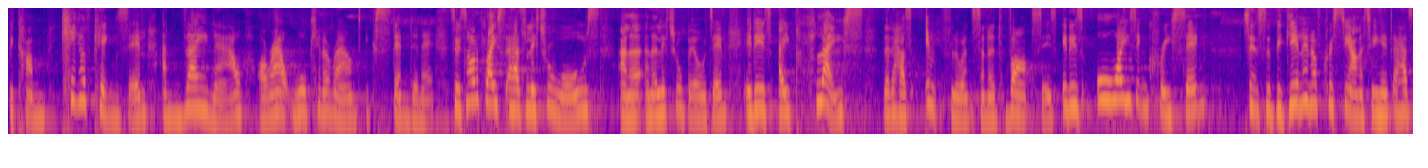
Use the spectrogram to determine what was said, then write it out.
become king of kings in, and they now are out walking around extending it. So it's not a place that has literal walls and a, and a literal building, it is a place that has influence and advances. It is always increasing. Since the beginning of Christianity, it has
